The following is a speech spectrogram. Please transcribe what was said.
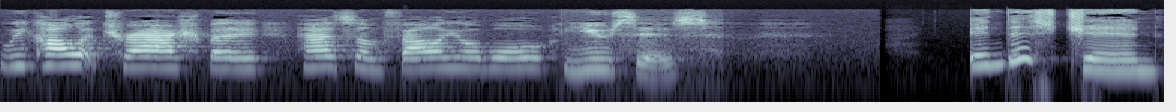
We call it trash, but it has some valuable uses. In this gin,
